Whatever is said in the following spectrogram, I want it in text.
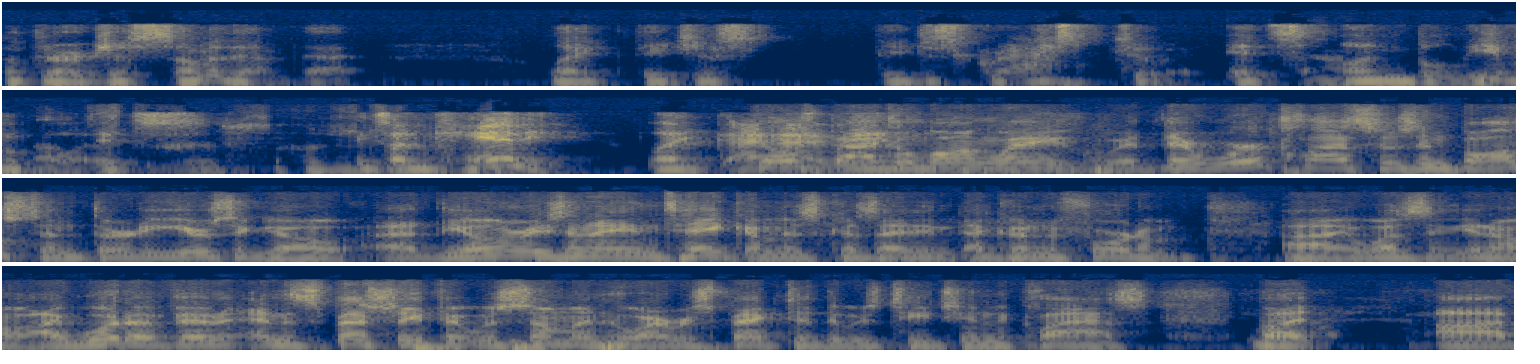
but there are just some of them that like they just they just grasp to it. It's yeah. unbelievable. It's it's uncanny like it goes I, back mean, a long way. There were classes in Boston 30 years ago. Uh, the only reason I didn't take them is because I didn't, I couldn't afford them. Uh, it wasn't, you know, I would have, and especially if it was someone who I respected that was teaching the class. But uh,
